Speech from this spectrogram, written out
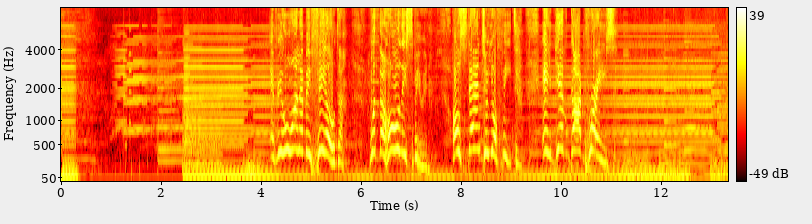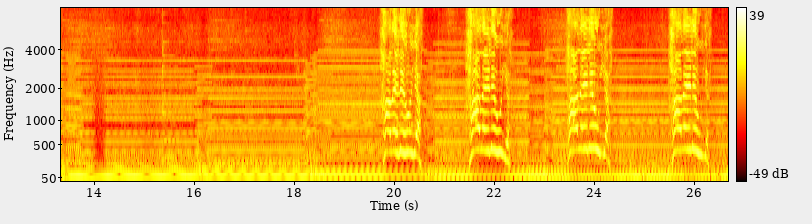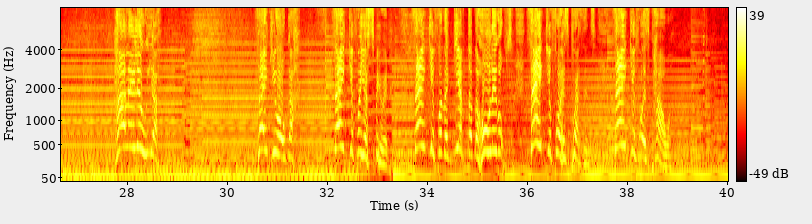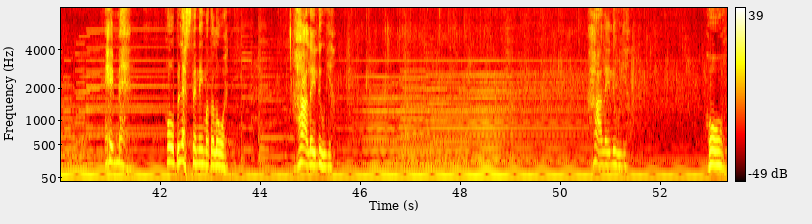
If you want to be filled with the Holy Spirit, oh, stand to your feet and give God praise. Hallelujah. Hallelujah. Hallelujah. Hallelujah. Hallelujah. Thank you, oh God. Thank you for your spirit. Thank you for the gift of the Holy Ghost. Thank you for his presence. Thank you for his power. Amen. Oh, bless the name of the Lord. Hallelujah. Hallelujah. Oh,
